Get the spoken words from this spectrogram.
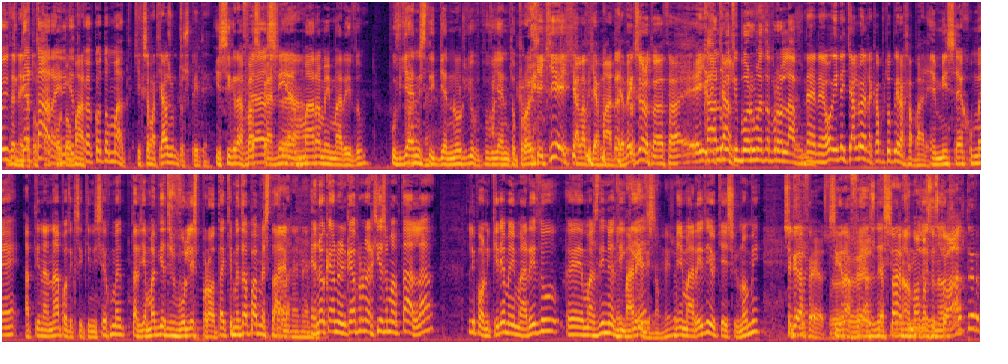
Δεν την είναι για το κατάρα, κακό είναι το για το μάτι. κακό το μάτι. Και ξεματιάζουν το σπίτι. Η συγγραφέα Βασκανία. Μάρα Μεϊμαρίδου που βγαίνει στην καινούριο που βγαίνει το πρωί. Και εκεί έχει άλλα διαμάντια. Δεν ξέρω τώρα. Θα... ε, είναι κι Κάνουμε άλλο. ό,τι μπορούμε να τα προλάβουμε. Ναι, ναι, ο, είναι κι άλλο ένα. Κάπου το πήρα χαμπάρι. Εμείς έχουμε από την ανάποδη ξεκινήσει. Έχουμε τα διαμάντια της Βουλής πρώτα και μετά πάμε στα Ναι, άλλα. ναι, ναι, ναι. Ενώ κανονικά πρέπει να αρχίσουμε από τα άλλα. Λοιπόν, η κυρία Μεϊμαρίδου ε, μας δίνει οδηγίες. Μεϊμαρίδη, νομίζω. Μεϊμαρίδη, οκ, συγγνώμη. Συγγραφέας. Συγγραφέας, ναι, συγγνώμη, Θυμόμαστε δεν στο γνώριζα. Alter,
